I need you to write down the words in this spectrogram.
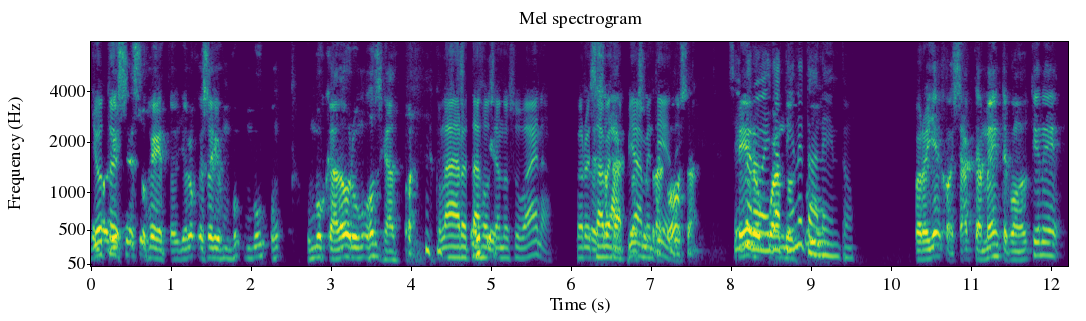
yo estoy sujeto, yo lo que soy es un, un, buscador, un oceador. Claro, está joseando su vaina, pero sabe rapear, ¿me entiendes? Sí, pero, ella tiene talento. Pero ella, exactamente, cuando tiene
